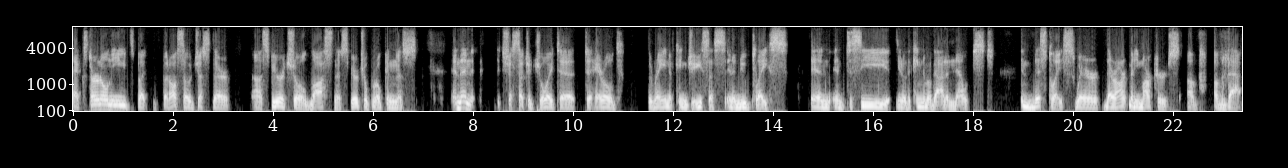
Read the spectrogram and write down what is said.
external needs, but but also just their uh, spiritual lostness, spiritual brokenness, and then it's just such a joy to to herald the reign of King Jesus in a new place, and and to see you know the kingdom of God announced in this place where there aren't many markers of of that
